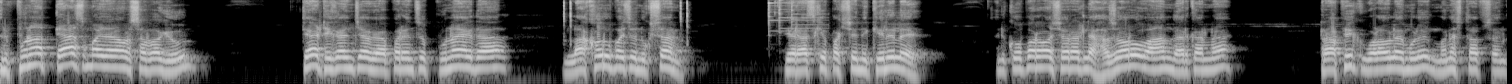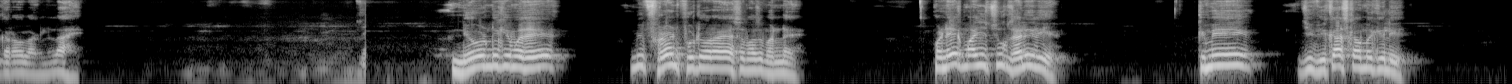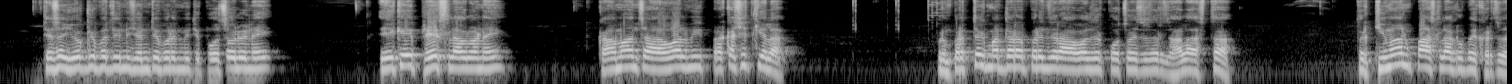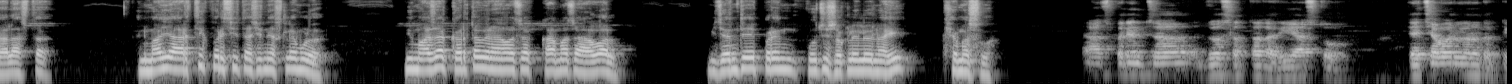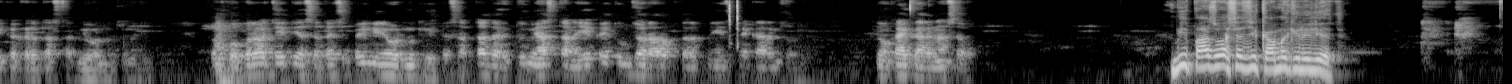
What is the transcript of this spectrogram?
आणि पुन्हा त्याच मैदानावर सभा घेऊन त्या ठिकाणच्या व्यापाऱ्यांचं पुन्हा एकदा लाखो रुपयाचं नुकसान या राजकीय पक्षांनी केलेलं आहे. आणि कोपरगाव शहरातल्या हजारो वाहनधारकांना ट्रॅफिक वळवल्यामुळे मनस्ताप सहन करावा लागलेला आहे. निवडणुकीमध्ये मी फ्रंट फुटवर आहे असं माझं म्हणणं आहे. पण एक माझी चूक झालेली आहे की मी जी विकास कामं केली त्याचा योग्य पद्धतीने जनतेपर्यंत मी ते पोहोचवले नाही एकही फ्लेक्स लावला नाही. कामांचा अहवाल मी प्रकाशित केला. पण प्रत्येक मतदारापर्यंत जर अहवाल जर पोचवायचा जर झाला असता तर किमान पाच लाख रुपये खर्च झाला असता. आणि माझी आर्थिक परिस्थिती अशी नसल्यामुळं मी माझा कर्तव्य नावाचा कामाचा अहवाल मी जनतेपर्यंत पोचू शकलेलो नाही क्षमस्व. आजपर्यंत जो सत्ताधारी असतो त्याच्यावर विरोधक टीका करत असतात निवडणुकीमध्ये पण कोपरावच्या इतिहासात अशी पहिली निवडणूक आहे. तर सत्ताधारी तुम्ही असताना एकही तुमच्यावर आरोप करत नाही काय कारण शोधलं किंवा काय कारण असावं? मी पाच वर्षात जी कामं केलेली आहेत.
